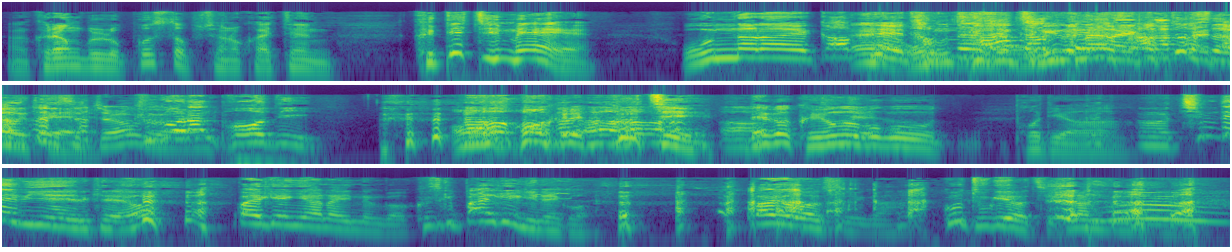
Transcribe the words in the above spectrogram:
어, 그랑블루 포스터 붙여놓고 하여튼 그때쯤에 온 나라의 카페에 예, 담온 나라의 카페에 그때. 있었죠. 그거랑 버디. 어, 그래. 그렇지. 내가 그 영화 보고 버디야. 어, 침대 위에 이렇게 해요. 빨갱이 하나 있는 거. 그 새끼 빨갱이네, 그거. 빨가봤으니까. 그거 두 개였지. 그랑 그.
